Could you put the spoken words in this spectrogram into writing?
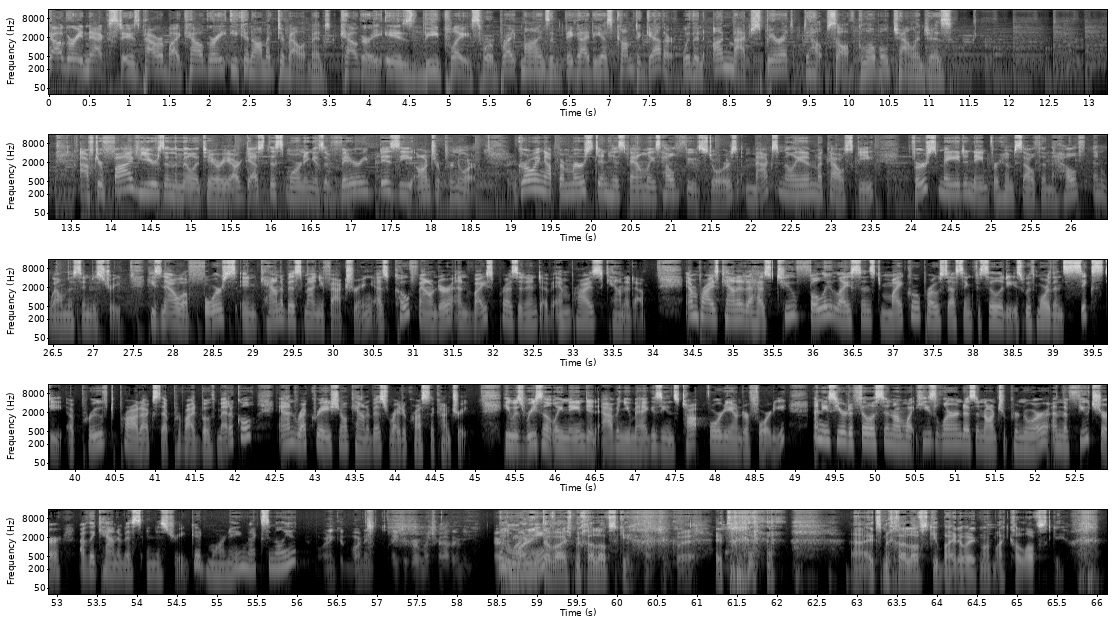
Calgary Next is powered by Calgary Economic Development. Calgary is the place where bright minds and big ideas come together with an unmatched spirit to help solve global challenges. After five years in the military, our guest this morning is a very busy entrepreneur. Growing up immersed in his family's health food stores, Maximilian Mikowski first made a name for himself in the health and wellness industry. He's now a force in cannabis manufacturing as co founder and vice president of Emprise Canada. Emprise Canada has two fully licensed microprocessing facilities with more than 60 approved products that provide both medical and recreational cannabis right across the country. He was recently named in Avenue Magazine's top 40 under 40, and he's here to fill us in on what he's learned as an entrepreneur and the future of the cannabis industry. Good morning, Maximilian. Good morning. Good morning. Thank you very much for having me. Good morning, Tavash Mikhailovsky. Uh, it's Mikhailovsky, by the way, not Mikhailovsky.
